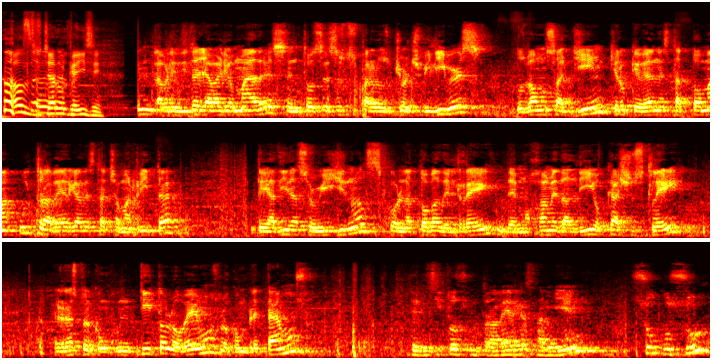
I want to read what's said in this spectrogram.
Vamos a escuchar lo que dice. La Brendita ya valió madres, entonces esto es para los George Believers. Nos vamos al gym. Quiero que vean esta toma ultra verga de esta chamarrita de Adidas Originals con la toma del rey de Mohamed Ali o Cassius Clay. El resto del conjuntito lo vemos, lo completamos. Tenisitos ultra vergas también. Su cusú.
